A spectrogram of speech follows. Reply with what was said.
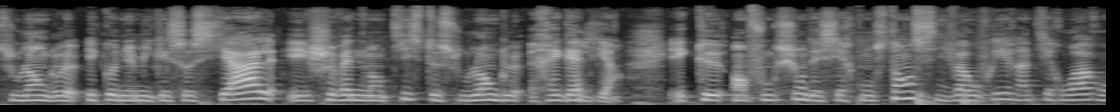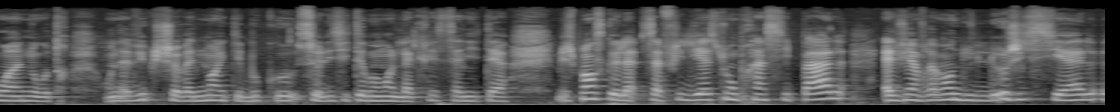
sous l'angle économique et social et chevènementiste sous l'angle régalien. Et qu'en fonction des circonstances, il va ouvrir un tiroir ou un autre. On a vu que Chevènement était beaucoup sollicité au moment de la crise sanitaire. Mais je pense que sa filiation principale, elle vient vraiment du logiciel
